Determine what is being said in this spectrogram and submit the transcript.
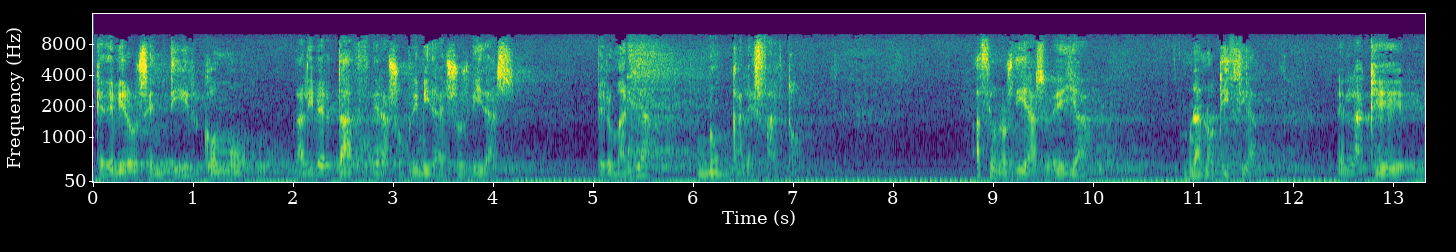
que debieron sentir cómo la libertad era suprimida en sus vidas, pero María nunca les faltó. Hace unos días leía una noticia en la que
